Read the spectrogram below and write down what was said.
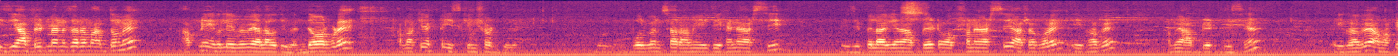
ইজি আপডেট ম্যানেজারের মাধ্যমে আপনি এগুলো এভাবে অ্যালাউ দিবেন। দেওয়ার পরে আমাকে একটা স্ক্রিনশট দিবেন। বলবেন স্যার আমি এই যে এখানে আসছি এই যে প্লাগইন আপডেট অপশনে আসছি আসার পরে এইভাবে আমি আপডেট দিছি হ্যাঁ? এইভাবে আমাকে।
